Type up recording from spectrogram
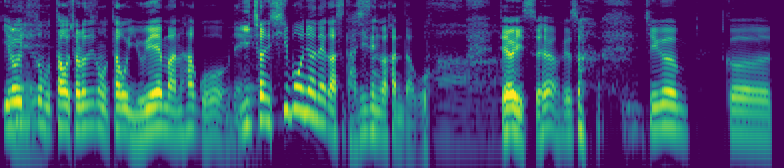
이러지도 네. 못하고 저러지도 못하고 유예만 하고 네. 2015년에 가서 다시 생각한다고 아, 되어 있어요. 그래서 지금 그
